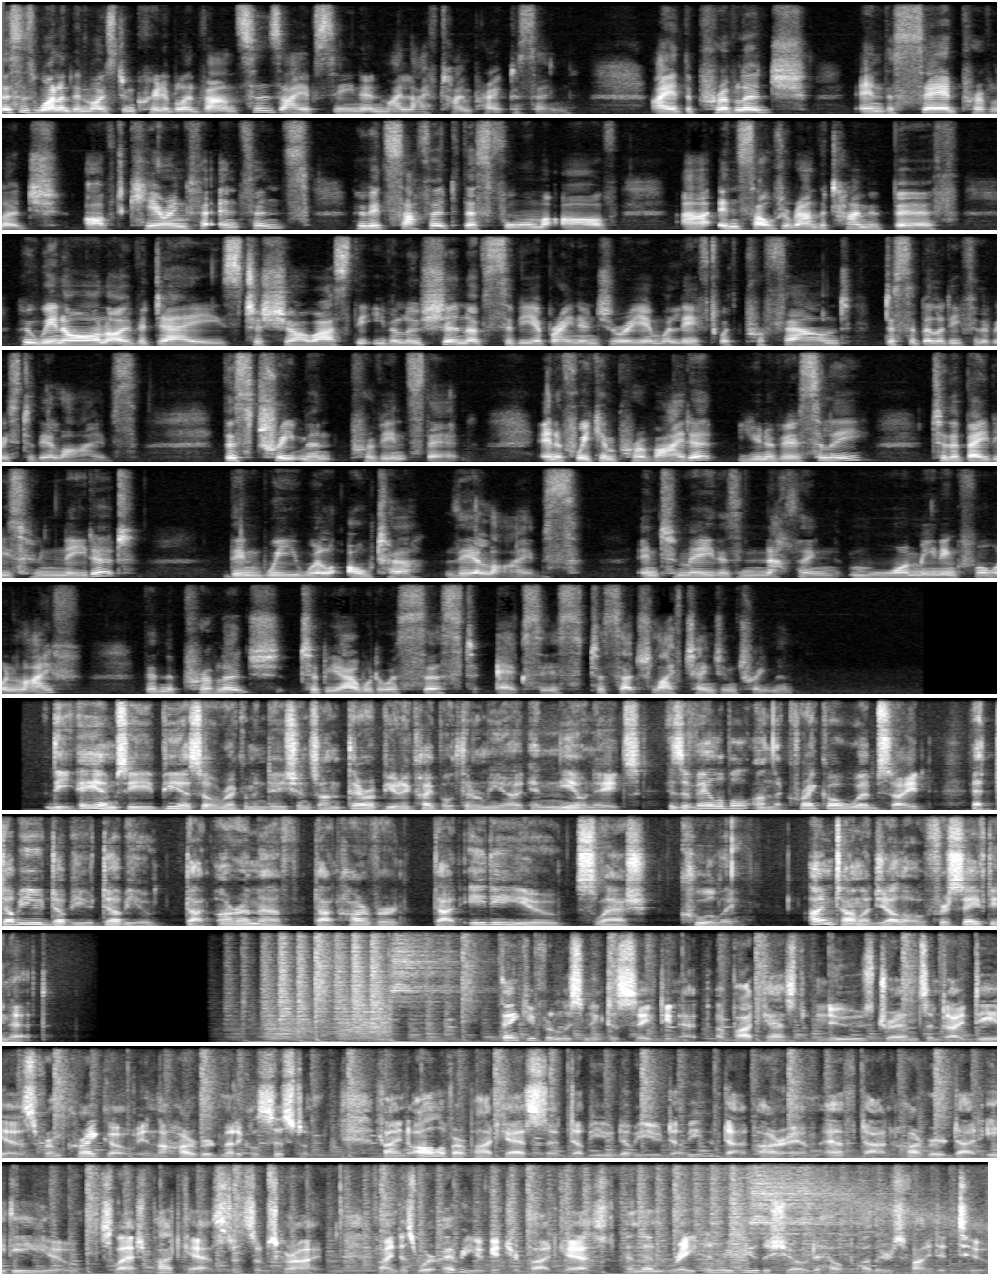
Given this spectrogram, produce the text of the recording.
This is one of the most incredible advances I have seen in my lifetime practicing. I had the privilege and the sad privilege of caring for infants who had suffered this form of uh, insult around the time of birth, who went on over days to show us the evolution of severe brain injury and were left with profound disability for the rest of their lives. This treatment prevents that. And if we can provide it universally to the babies who need it, then we will alter their lives. And to me, there's nothing more meaningful in life than the privilege to be able to assist access to such life changing treatment. The AMC PSO recommendations on therapeutic hypothermia in neonates is available on the CRICO website at www.rmf.harvard.edu/cooling. I'm Tom Augello for SafetyNet. Thank you for listening to SafetyNet, a podcast of news, trends, and ideas from CRICO in the Harvard Medical System. Find all of our podcasts at www.rmf.harvard.edu slash podcast and subscribe. Find us wherever you get your podcast, and then rate and review the show to help others find it too.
